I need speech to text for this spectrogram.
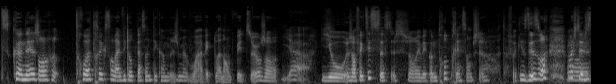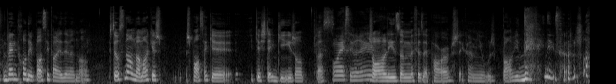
Tu connais, genre, trois trucs sur la vie de l'autre personne, t'es comme, je me vois avec toi dans le futur, genre. Yeah. Yo, genre, fait que tu sais, genre, il y avait comme trop de pression, puis j'étais là, what the fuck is this? Genre, moi, j'étais Ouais. juste ben trop dépassée par les événements. Puis c'était aussi dans le moment que je, je pensais que, que j'étais gay, genre, parce Ouais, c'est vrai. genre, les hommes me faisaient peur, j'étais comme, yo, j'ai pas envie de dater des hommes, genre.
